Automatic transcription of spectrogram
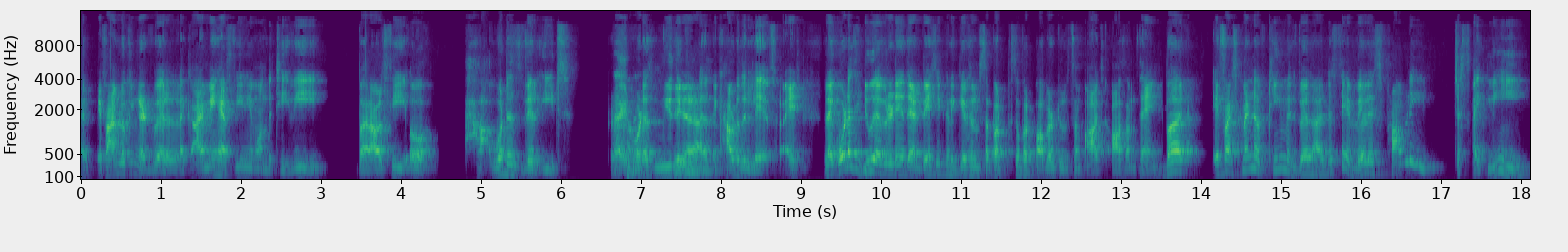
like, if i'm looking at will like i may have seen him on the tv but i'll see oh how, what does will eat right what does music yeah. like how do they live right like what does he do every day that basically gives him super super power to some awesome thing but if i spend a team with will i'll just say will is probably just like me,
